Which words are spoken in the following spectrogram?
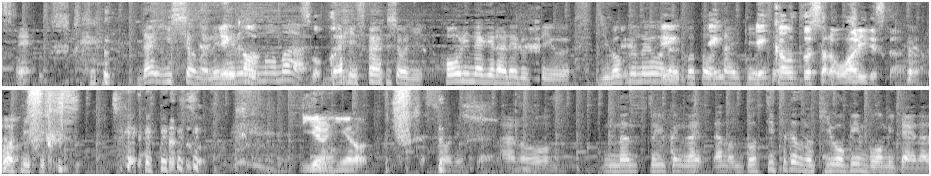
第1章のレベルのまま第3章に放り投げられるっていう、地獄のようなことを体験して、エンカウントしたら終わりですからね。終わり 逃げろ逃げろ。そうです。よ。あの、なんというかな、あの、どっちつかずの器用貧乏みたいな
